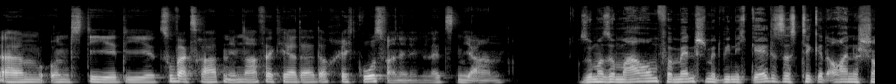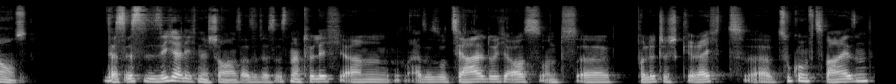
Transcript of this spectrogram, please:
Ähm, und die, die Zuwachsraten im Nahverkehr da doch recht groß waren in den letzten Jahren. Summa summarum, für Menschen mit wenig Geld ist das Ticket auch eine Chance. Das ist sicherlich eine Chance. Also das ist natürlich ähm, also sozial durchaus und äh, politisch gerecht äh, zukunftsweisend,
